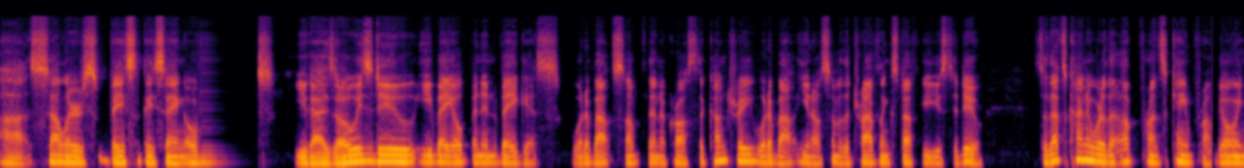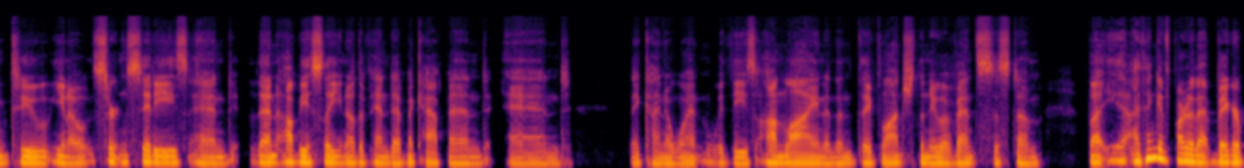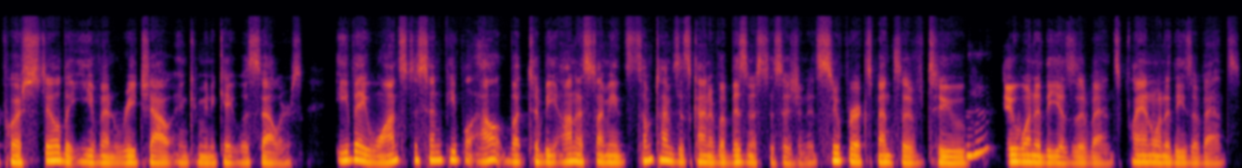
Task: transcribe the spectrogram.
uh, sellers basically saying, "Over, oh, you guys always do eBay Open in Vegas. What about something across the country? What about you know some of the traveling stuff you used to do?" So that's kind of where the upfronts came from, going to you know certain cities, and then obviously you know the pandemic happened, and they kind of went with these online and then they've launched the new events system. But yeah i think it's part of that bigger push still to even reach out and communicate with sellers. ebay wants to send people out but to be honest i mean sometimes it's kind of a business decision. It's super expensive to mm-hmm. do one of these events plan one of these events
